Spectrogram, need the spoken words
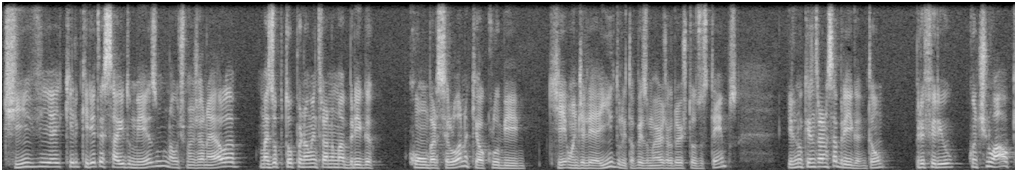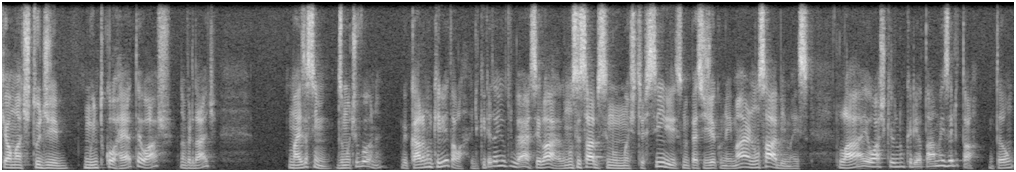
tive é que ele queria ter saído mesmo na última janela, mas optou por não entrar numa briga com o Barcelona, que é o clube que onde ele é ídolo e talvez o maior jogador de todos os tempos, ele não quis entrar nessa briga. Então, preferiu continuar, o que é uma atitude muito correta, eu acho, na verdade. Mas, assim, desmotivou, né? O cara não queria estar lá, ele queria estar em outro lugar, sei lá. Não se sabe se no Manchester City, se no PSG com o Neymar, não sabe, mas lá eu acho que ele não queria estar, mas ele está. Então,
